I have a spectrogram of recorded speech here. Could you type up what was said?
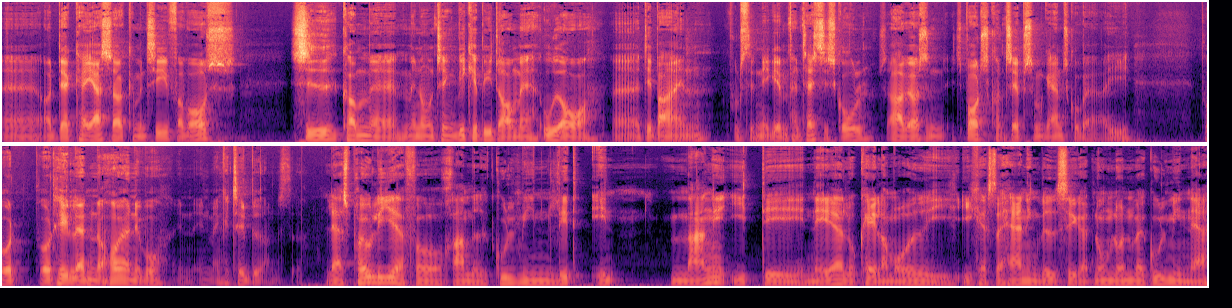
Øh, og der kan jeg så, kan man sige, fra vores side komme med, med nogle ting, vi kan bidrage med, udover øh, det er bare en fuldstændig igennem fantastisk skole. Så har vi også en, et sportskoncept, som gerne skulle være i, på, et, på et helt andet og højere niveau, end, end man kan tilbyde andre steder. Lad os prøve lige at få rammet guldminen lidt ind. Mange i det nære lokalområde i Ikast og Herning ved sikkert nogenlunde, hvad guldminen er.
